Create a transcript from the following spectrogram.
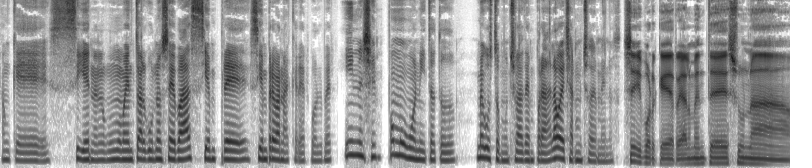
Aunque si en algún momento alguno se va, siempre, siempre van a querer volver. Y no sé, fue muy bonito todo. Me gustó mucho la temporada, la voy a echar mucho de menos. Sí, porque realmente es una...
